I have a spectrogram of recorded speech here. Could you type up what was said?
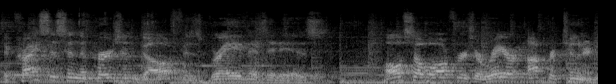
The crisis in the Persian Gulf, as grave as it is, also offers a rare opportunity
